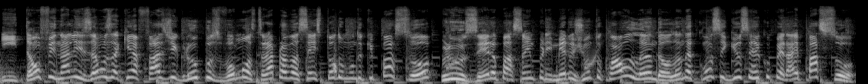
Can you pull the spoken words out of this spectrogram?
Então finalizamos aqui a fase de grupos, vou mostrar pra vocês todo mundo que passou. Cruzeiro passou em primeiro junto com a Holanda, a Holanda conseguiu se recuperar e passou.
